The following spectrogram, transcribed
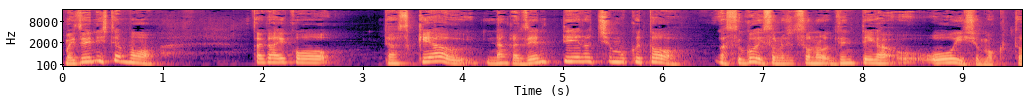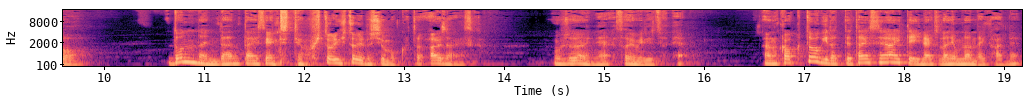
まあいずれにしても、お互いこう、助け合う、なんか前提の注目と、すごいその、その前提が多い種目と、どんなに団体戦って言っても 一人一人の種目とあるじゃないですか。面白いね。そういう意味で言うとね。あの、格闘技だって対戦相手いないと何もなんないからね。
